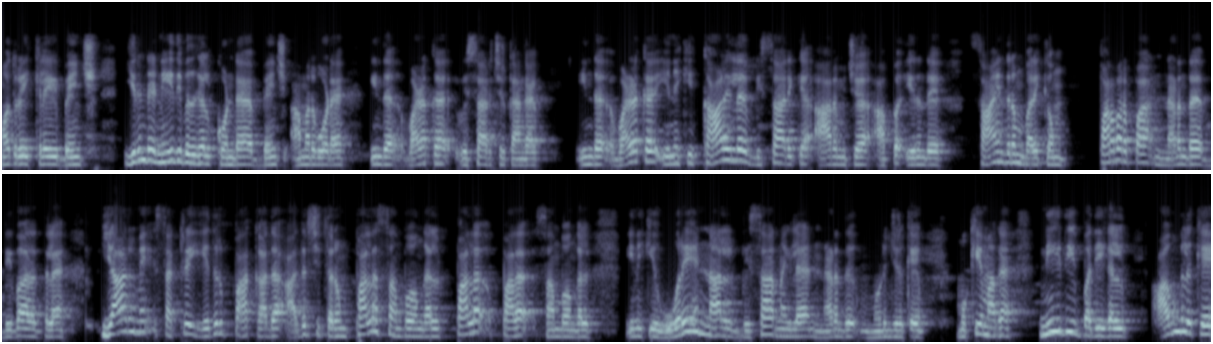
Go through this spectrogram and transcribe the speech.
மதுரை கிளை பெஞ்ச் இரண்டு நீதிபதிகள் கொண்ட பெஞ்ச் அமர்வோட இந்த வழக்கை விசாரிச்சிருக்காங்க. இந்த வழக்கை இன்னைக்கு காலையில் விசாரிக்க ஆரம்பிச்ச அப்போ இருந்து சாயந்தரம் வரைக்கும் பரபரப்பாக நடந்த விவாதத்தில் யாருமே சற்றே எதிர்பார்க்காத அதிர்ச்சி தரும் பல சம்பவங்கள் பல பல சம்பவங்கள் இன்னைக்கு ஒரே நாள் விசாரணையில் நடந்து முடிஞ்சிருக்கு. முக்கியமாக நீதிபதிகள் அவங்களுக்கே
